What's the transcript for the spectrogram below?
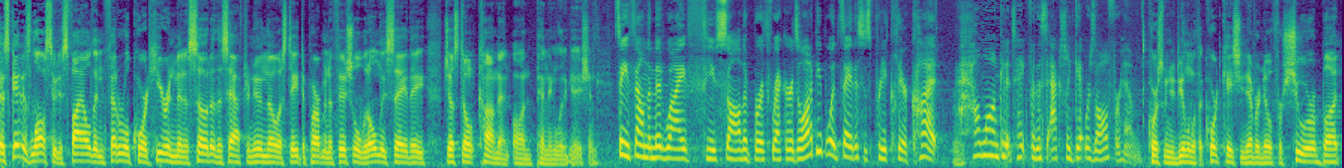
Esqueda's lawsuit is filed in federal court here in Minnesota this afternoon, though a State Department official would only say they just don't comment on pending litigation. So you found the midwife, you saw the birth records. A lot of people would say this is pretty clear cut. How long could it take for this to actually get resolved for him? Of course, when you're dealing with a court case, you never know for sure. But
